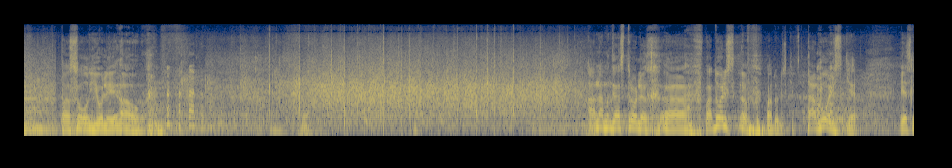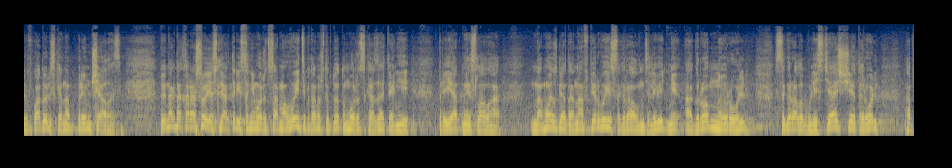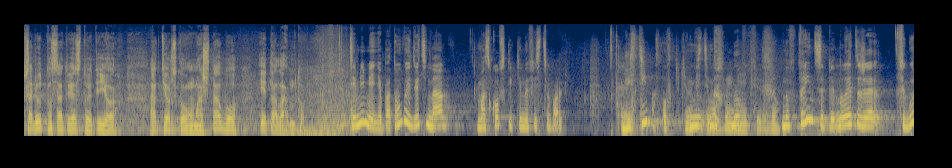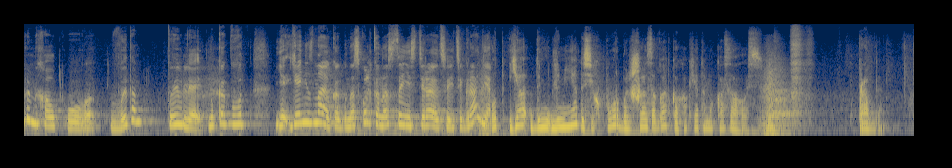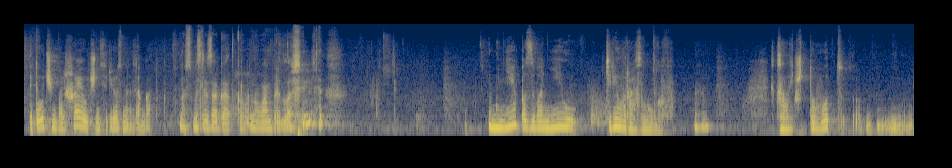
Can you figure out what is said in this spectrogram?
посол Юлии Аук. Она на гастролях э, в Подольске, э, в Подольске, в Тобольске. Если бы в Подольске она примчалась. То иногда хорошо, если актриса не может сама выйти, потому что кто-то может сказать о ней приятные слова. На мой взгляд, она впервые сыграла на телевидении огромную роль. Сыграла блестяще. Эта роль абсолютно соответствует ее актерскому масштабу и таланту. Тем не менее, потом вы идете на Московский кинофестиваль. Вести Московский кинофестиваль вы Ну, имеете в виду? Ну, в принципе, ну это же фигура Михалкова. Вы там появляетесь. Ну, как бы вот... Я, я не знаю, как бы, насколько на сцене стираются эти грани. Вот я, для меня до сих пор большая загадка, как я там оказалась. Правда. Это очень большая очень серьезная загадка. Ну, в смысле, загадка. Ну, вам предложили. Мне позвонил Кирилл Разлогов. Сказал, что вот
